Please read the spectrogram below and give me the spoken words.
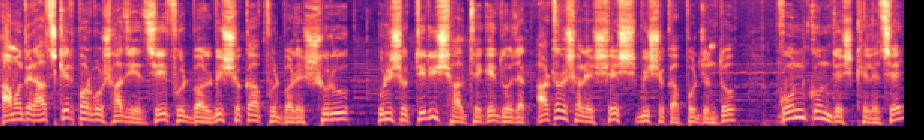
আমাদের আজকের পর্ব সাজিয়েছি ফুটবল বিশ্বকাপ ফুটবলের শুরু উনিশশো সাল থেকে দু হাজার আঠারো সালের শেষ বিশ্বকাপ পর্যন্ত কোন কোন দেশ খেলেছে,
